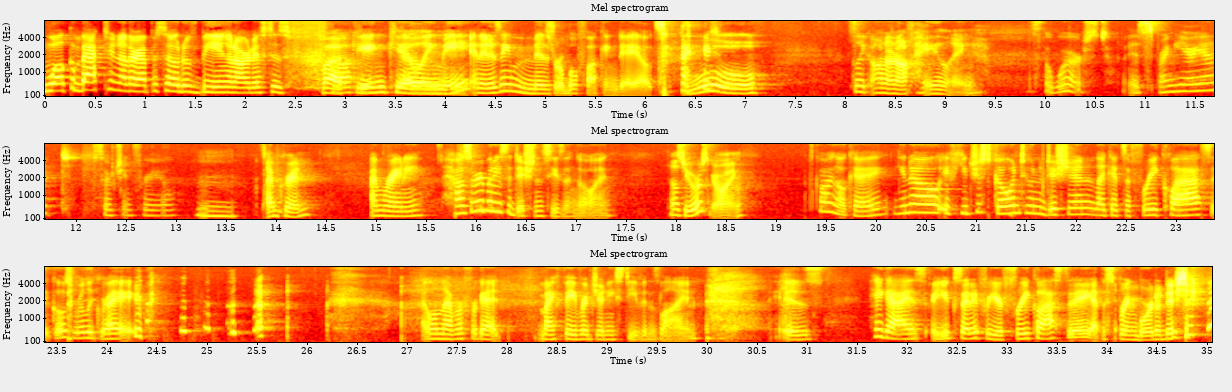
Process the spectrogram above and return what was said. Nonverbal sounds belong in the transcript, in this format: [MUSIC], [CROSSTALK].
Welcome back to another episode of Being an Artist is fucking, killing me. And it is a miserable fucking day outside. Ooh. [LAUGHS] It's like on and off hailing. It's the worst. Is spring here yet? Searching for you. Hmm. I'm Corinne. I'm Rainy. How's everybody's audition season going? How's yours going? It's going okay. You know, if you just go into an audition like it's a free class, it goes really great. [LAUGHS] I will never forget my favorite Jenny Stevens line is, "Hey guys, are you excited for your free class today at the Springboard edition?" [LAUGHS]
